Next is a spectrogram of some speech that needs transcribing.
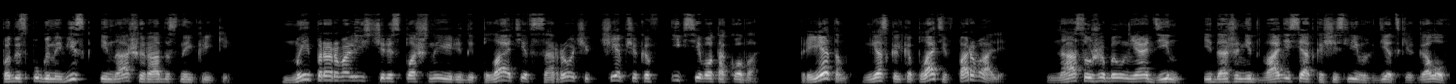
под испуганный визг и наши радостные крики. Мы прорвались через сплошные ряды платьев, сорочек, чепчиков и всего такого. При этом несколько платьев порвали. Нас уже был не один и даже не два десятка счастливых детских голов,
